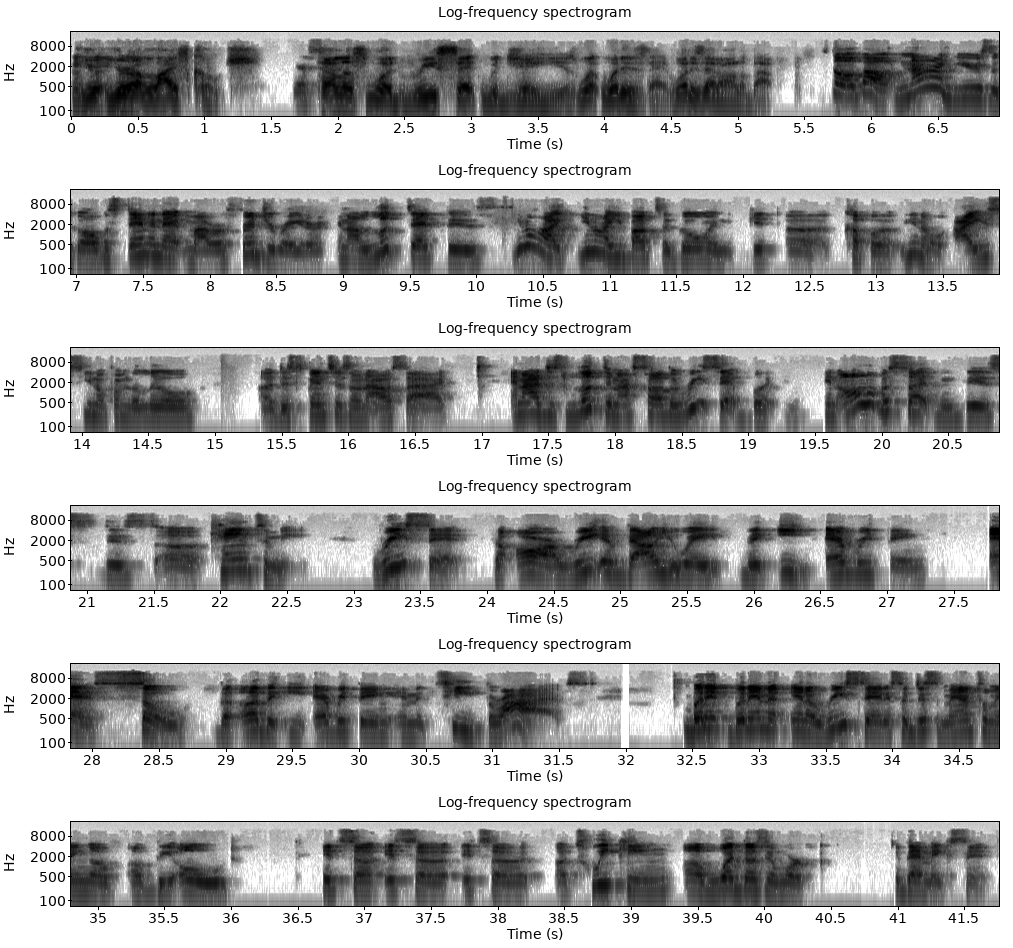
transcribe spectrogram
you're you're a life coach. Yes, Tell sir. us what Reset with Jay is. What what is that? What is that all about? So about nine years ago, I was standing at my refrigerator and I looked at this. You know how you know how you about to go and get a cup of you know ice, you know, from the little uh, dispensers on the outside. And I just looked and I saw the reset button, and all of a sudden, this this uh, came to me. Reset the R, reevaluate the E, everything. S, so the other E, everything, and the T thrives. But it, but in a, in a reset, it's a dismantling of, of the old. It's a it's a it's a, a tweaking of what doesn't work. If that makes sense.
